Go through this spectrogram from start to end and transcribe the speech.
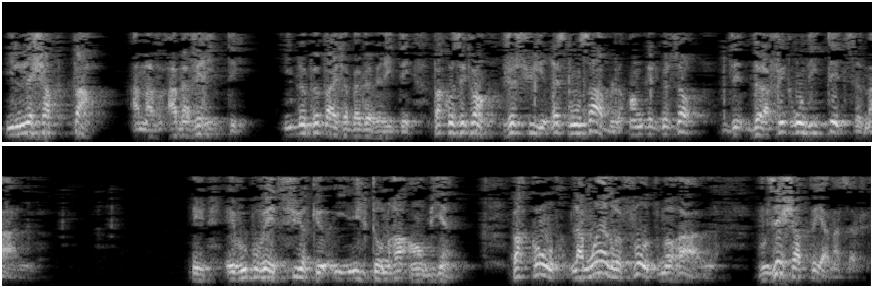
Il n'échappe pas à ma, à ma vérité. Il ne peut pas échapper à ma vérité. Par conséquent, je suis responsable, en quelque sorte, de, la fécondité de ce mal. Et, et vous pouvez être sûr qu'il tournera en bien. Par contre, la moindre faute morale, vous échappez à ma sagesse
